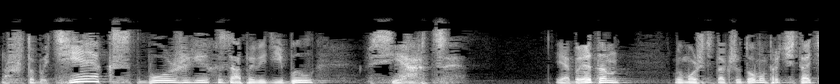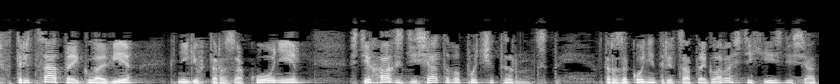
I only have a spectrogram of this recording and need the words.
но чтобы текст Божьих заповедей был в сердце. И об этом вы можете также дома прочитать в 30 главе книги Второзакония, в стихах с 10 по 14. Второзаконие, 30 глава, стихи с 10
